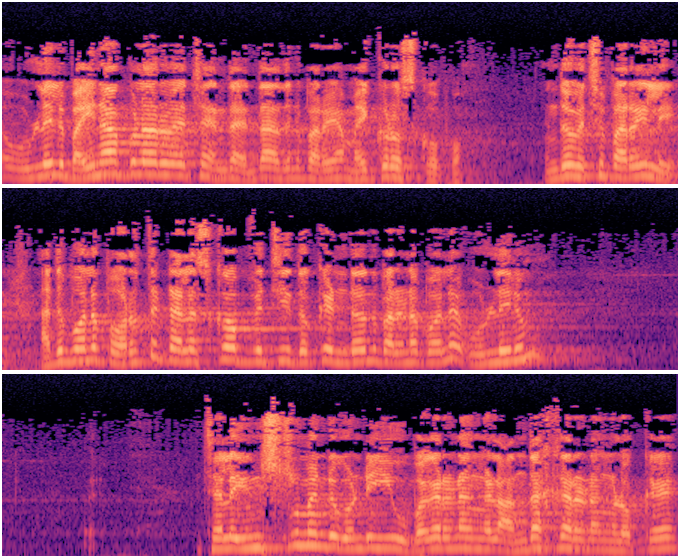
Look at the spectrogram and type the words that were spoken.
ഉള്ളിൽ ബൈനാക്കുലർ വെച്ച് എന്താ എന്താ അതിന് പറയാ? മൈക്രോസ്കോപ്പോ. എന്തോ വെച്ച് പറയില്ലേ? അതുപോലെ പുറത്ത് ടെലസ്കോപ്പ് വെച്ച് ഇതൊക്കെ ഉണ്ടെന്ന് പറയുന്ന പോലെ ഉള്ളിലും ചില ഇൻസ്ട്രുമെന്റ് കൊണ്ട് ഈ ഉപകരണങ്ങൾ അന്ധകരണങ്ങളൊക്കെ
